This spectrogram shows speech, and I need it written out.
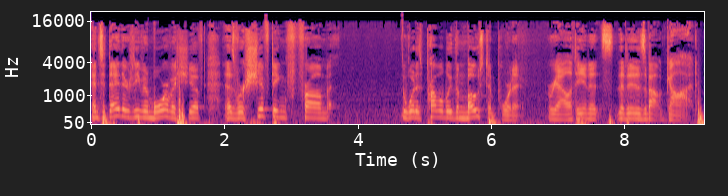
And today there's even more of a shift as we're shifting from what is probably the most important reality, and it's that it is about God.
